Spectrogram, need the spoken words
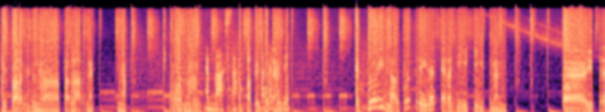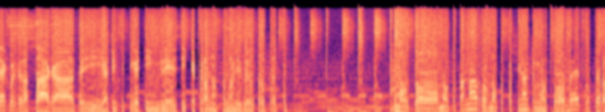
Ancora bisogna parlarne? No. No. E basta. Ha fatto il suo Basta così. E poi l'altro trailer era di Kingsman, eh, il prequel della saga degli agenti segreti inglesi che però non sono gli 007. Molto, molto tamarro, molto affascinante, molto bello, però...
